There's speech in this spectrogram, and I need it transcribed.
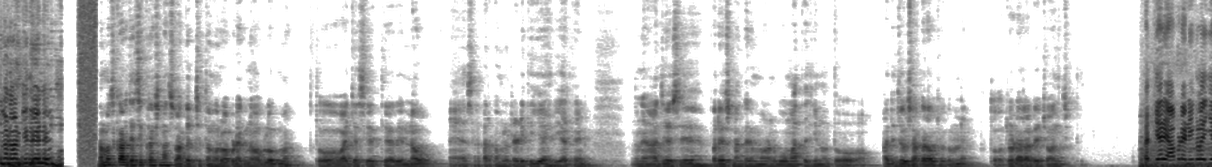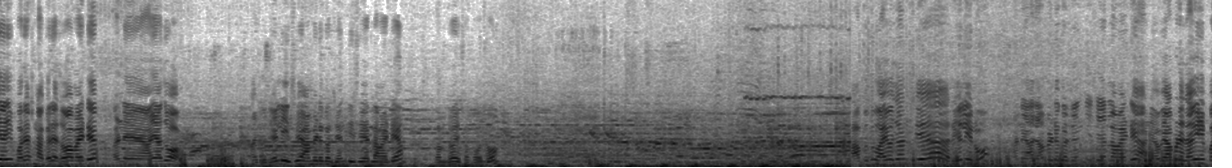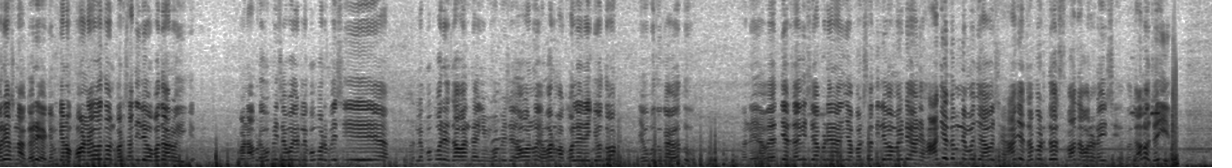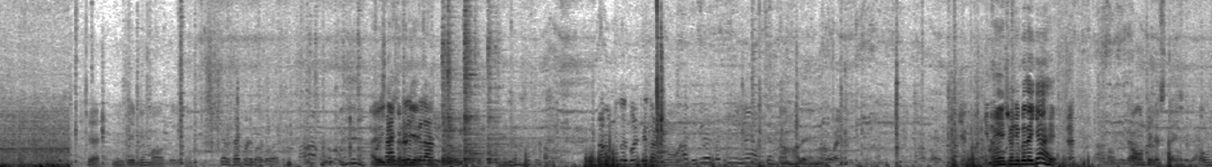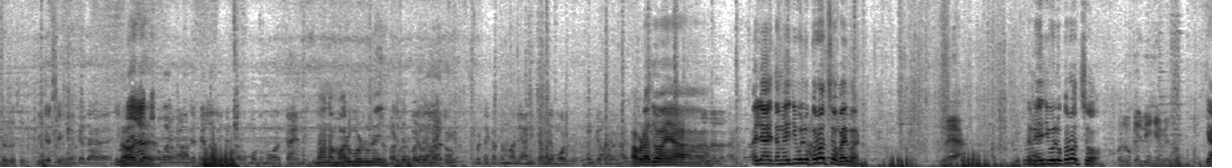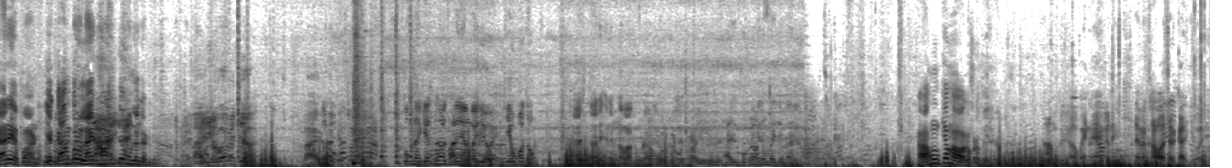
વગાડવાનું કીધું એને. નમસ્કાર જય શ્રી કૃષ્ણ. સ્વાગત છે તમારું આપણે એક નવા બ્લોગમાં. તો વાગ્યા છે અત્યારે નવ સરકાર કમ્પ્લીટ રેડી થઈ ગયા રિયા થઈને. અને આજે છે પરેશના ઘરે માંડવો માતાજીનો. તો આજે જલસા કરાવશું તમને? તો જોડાયેલા રહેજો અંત અત્યારે આપણે નીકળી ગયા છીએ પરેશના ઘરે જવા માટે. અને અહીંયા જો આજે રેલી છે આંબેડકર જયંતિ છે એટલા માટે તમે જોઈ શકો છો. આ બધું આયોજન છે રેલીનું અને આજ આંબેડકર જયંતિ છે એટલા માટે. અને હવે આપણે જઈએ પરેશના ઘરે. કેમ કે એનો ફોન આવ્યો હતો ને પ્રસાદી લેવા વધારો હોય કે. પણ આપણે ઓફિસે હોય એટલે બપોર પછી, એટલે બપોરે જવાનું થાય. કેમ ઓફિસે આવવાનું હોય સવારમાં કોલેજે ગયો હતો. એવું બધું કાંઈ હતું. અને હવે અત્યારે જાવી છે આપણે અહીંયા પરસાદી લેવા માટે. અને આજે તમને મજા આવશે. આજે જબરદસ્ત વાતાવરણ હશે તો ચાલો જઈએ. આવી ગયા ગઢડિયા કામ હાલે છે મહેશ્વરની બધા ક્યાં છે. એમને આ- ના ના મારું મોઢું નહીં. આપડા જો અહીંયા અલ્યા તમે હજી ઓલું કરો જ છો ભાઈબંધ? તમે હજી ઓલું કરો જ છો? ક્યારે પણ? એક કામ કરો લાઈટ મને આપી દો હું લગાડી દઉં. કોકને થાળી કે ઊભો થો. આજ તારે છે ને નવા કપડા. થાળી કોકને ઘેર આંબાઈ દે હા હું કેમ આવા કપડા પહેરી? કામ કરી ના તમે ખાવા સરકાર કહેવાય.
